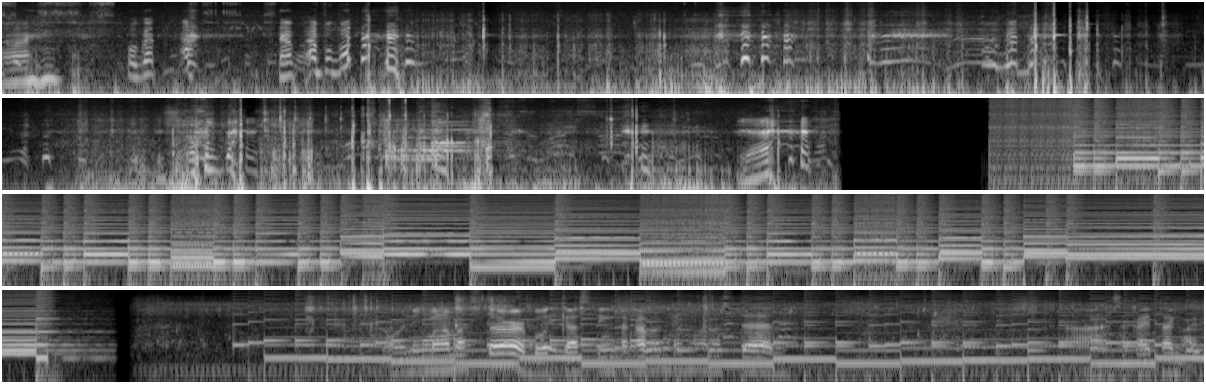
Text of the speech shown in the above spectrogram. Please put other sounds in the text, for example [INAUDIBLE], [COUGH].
Oh, pugot. Ah, nap, ah pugot. [LAUGHS] pugot. Fish on tayo. Master, broadcasting ta karon kay mga master. Ah, sakay tag ra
